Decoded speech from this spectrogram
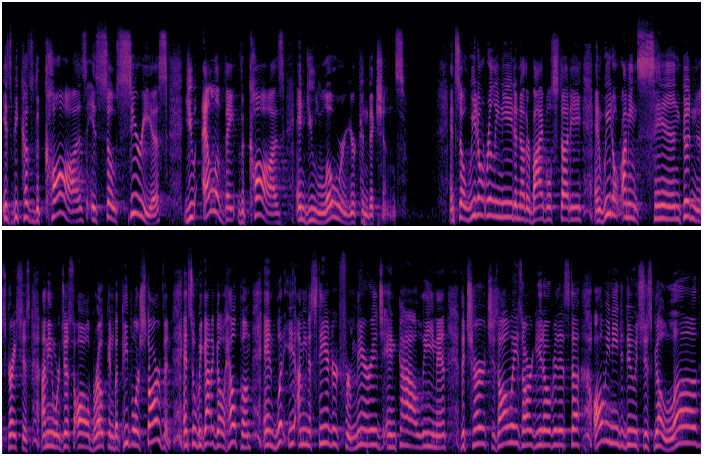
is because the cause is so serious, you elevate the cause and you lower your convictions. And so we don't really need another Bible study. And we don't, I mean, sin, goodness gracious. I mean, we're just all broken, but people are starving. And so we got to go help them. And what, I mean, a standard for marriage and golly, man, the church has always argued over this stuff. All we need to do is just go love,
